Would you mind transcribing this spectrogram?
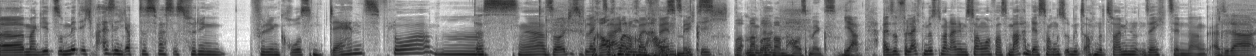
Äh, man geht so mit. Ich weiß nicht, ob das was ist für den für den großen Dancefloor. Das ja, sollte es vielleicht Braucht sein, man noch einen Fans Hausmix. richtig. Man braucht noch einen Hausmix. Ja, also vielleicht müsste man an dem Song noch was machen. Der Song ist übrigens auch nur 2 Minuten 16 lang. Also da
